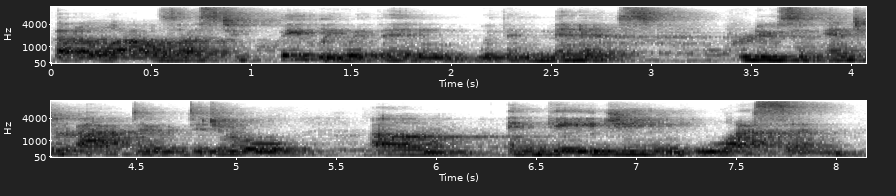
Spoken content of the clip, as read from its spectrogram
that allows us to quickly, within, within minutes, produce an interactive, digital, um, engaging lesson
